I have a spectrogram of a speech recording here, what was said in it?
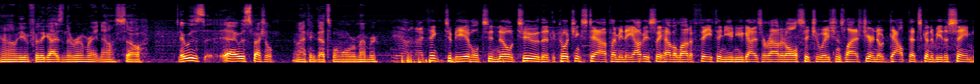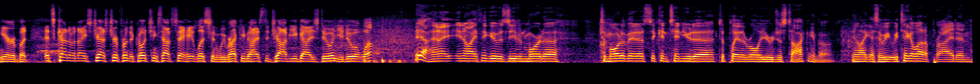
um, even for the guys in the room right now. So it was yeah, it was special, and I think that's one we'll remember. Yeah, and I think to be able to know too that the coaching staff, I mean, they obviously have a lot of faith in you, and you guys are out in all situations last year. No doubt that's going to be the same here. But it's kind of a nice gesture from the coaching staff say, "Hey, listen, we recognize the job you guys do, and you do it well." Yeah, and I, you know, I think it was even more to to motivate us to continue to, to play the role you were just talking about. You know, like I said, we, we take a lot of pride in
